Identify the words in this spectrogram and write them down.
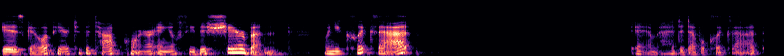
is go up here to the top corner and you'll see this share button. When you click that, um, I had to double click that,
